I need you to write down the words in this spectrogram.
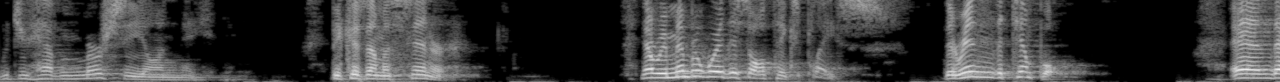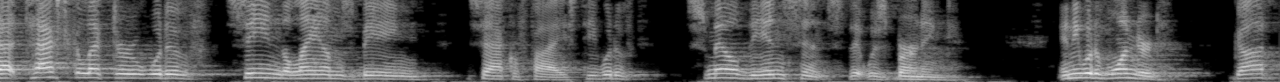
would you have mercy on me? Because I'm a sinner. Now remember where this all takes place. They're in the temple. And that tax collector would have seen the lambs being sacrificed. He would have smelled the incense that was burning. And he would have wondered, God,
